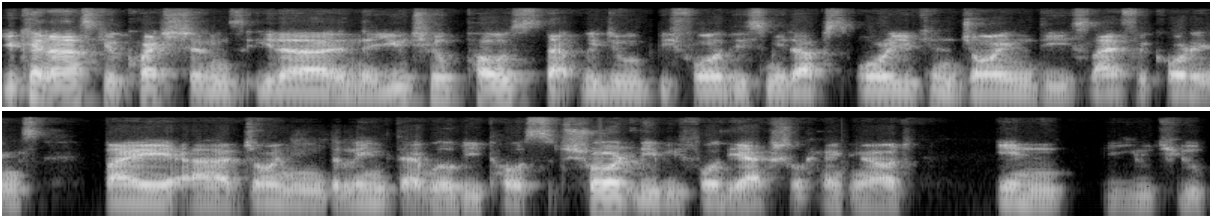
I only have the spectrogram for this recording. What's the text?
you can ask your questions either in the YouTube posts that we do before these meetups, or you can join these live recordings by uh, joining the link that will be posted shortly before the actual Hangout in the YouTube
